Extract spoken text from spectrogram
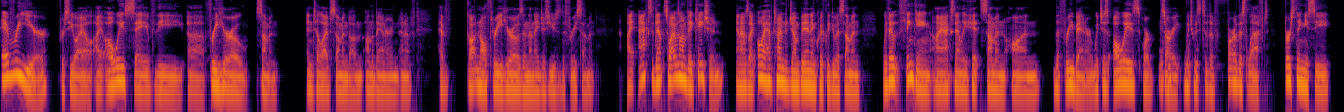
Every year for CYL, I always save the uh, free hero summon until I've summoned on on the banner and, and I've have gotten all three heroes, and then I just use the free summon. I accident so I was on vacation and I was like, oh, I have time to jump in and quickly do a summon. Without thinking, I accidentally hit summon on the free banner, which is always, or sorry, which was to the farthest left, first thing you see.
